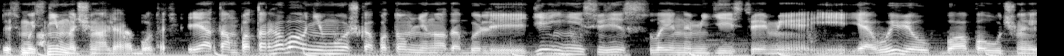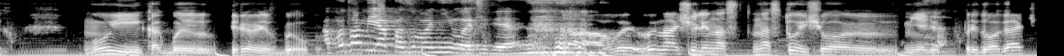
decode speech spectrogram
то есть мы с ним начинали работать. Я там поторговал немножко, а потом мне надо были деньги в связи с военными действиями, и я вывел благополучно их. Ну и как бы перерыв был. А потом я позвонила тебе. Да, вы, вы начали настойчиво мне предлагать,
